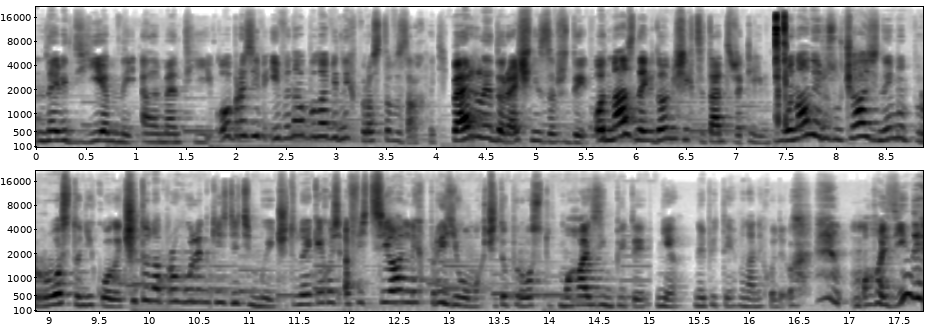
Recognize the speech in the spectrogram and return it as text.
невід'ємний елемент її образів, і вона була від них просто в захваті. Перли доречні завжди. Одна з найвідоміших цитат Жаклін. Вона не розлучалась з ними просто ніколи. Чи то на прогулянки з дітьми, чи то на якихось офіціальних прийомах, чи то просто в магазин піти. Ні, не піти, вона не ходила. Магазини.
